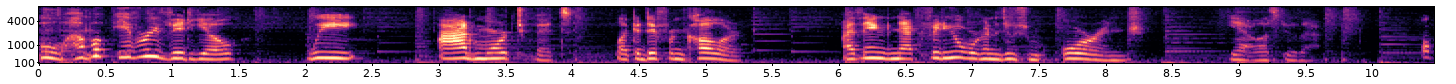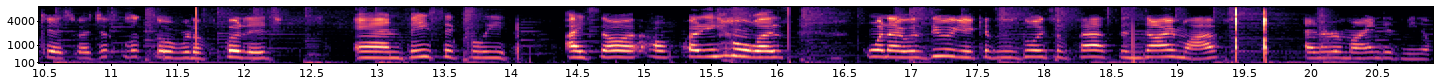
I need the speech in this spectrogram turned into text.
Oh, how about every video we add more to it, like a different color. I think next video we're gonna do some orange. Yeah, let's do that. Okay, so I just looked over the footage and basically I saw how funny it was when I was doing it because it was going so fast in time lapse. And it reminded me of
